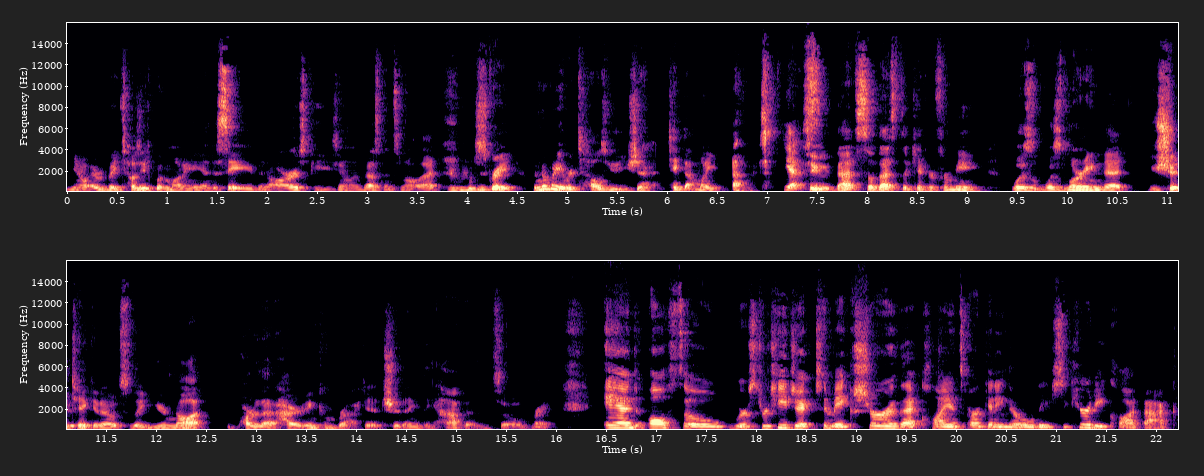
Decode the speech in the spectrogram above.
you know, everybody tells you to put money and to save and RSPs, you know, investments and all that, Mhm. which is great. But nobody ever tells you that you should take that money out Yes. too. That's so that's the kicker for me was was learning that you should take it out so that you're not part of that higher income bracket should anything happen. So And also, we're strategic to make sure that clients aren't getting their old age security clawed back.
